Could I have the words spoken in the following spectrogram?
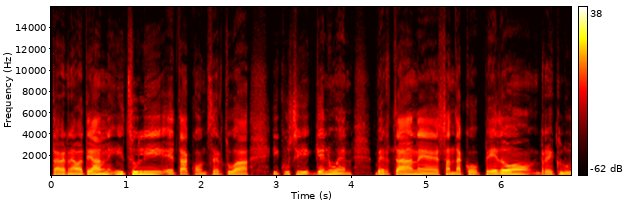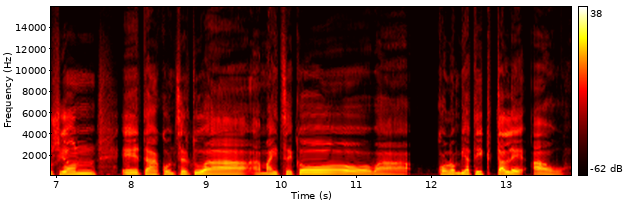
taberna batean, itzuli eta kontzertua ikusi genuen. Bertan, e, sandako pedo, reklusion eta kontzertua amaitzeko ba, Kolombiatik talde hau.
